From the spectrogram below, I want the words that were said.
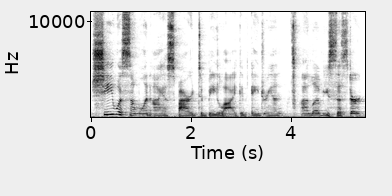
she was someone I aspired to be like. And Adrian, I love you, sister.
